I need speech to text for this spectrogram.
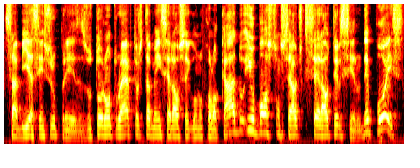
sabia sem surpresas. O Toronto Raptors também será o segundo colocado e o Boston Celtics será o terceiro. Depois,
